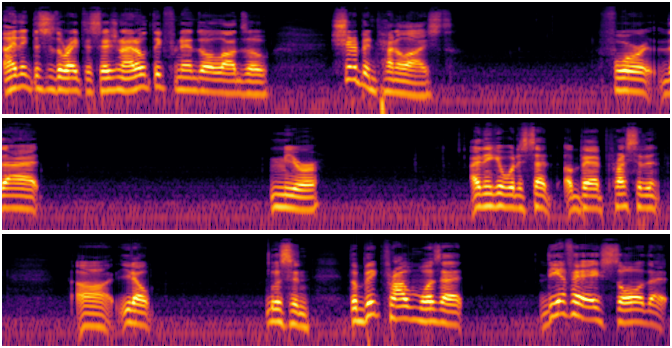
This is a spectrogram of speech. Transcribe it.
I think this is the right decision. I don't think Fernando Alonso should have been penalized for that mirror. I think it would have set a bad precedent Uh, you know, listen, the big problem was that the FIA saw that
